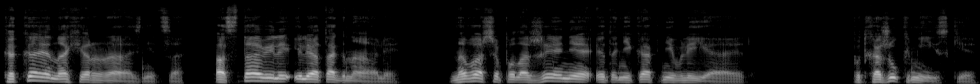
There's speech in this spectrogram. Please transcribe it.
Какая нахер разница, оставили или отогнали? На ваше положение это никак не влияет. Подхожу к миске.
